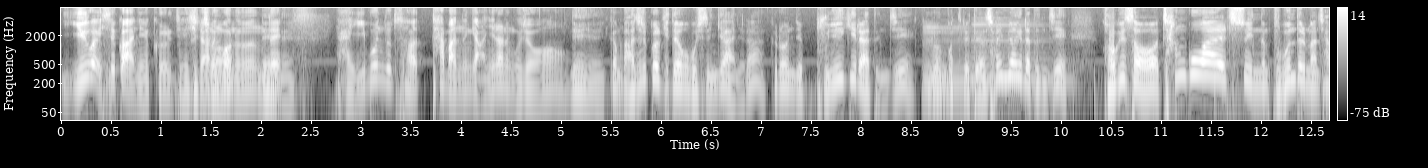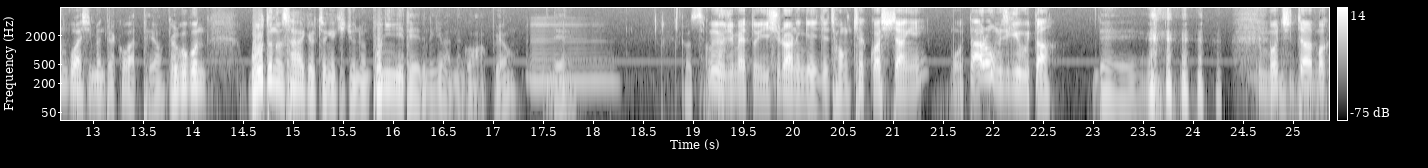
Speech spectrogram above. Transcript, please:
이유가 있을 거 아니에요. 그걸 제시하는? 거는. 근데 네네. 야 이분들도 다, 다 맞는 게 아니라는 거죠. 네, 네. 그러니까 맞을 걸 기대하고 보시는 게 아니라 그런 이제 분위기라든지 그런 음. 것들에 대한 음. 설명이라든지 거기서 참고할 수 있는 부분들만 참고하시면 될 것 같아요. 결국은 모든 의사 결정의 기준은 본인이 돼야 되는 게 맞는 것 같고요. 음. 그 그렇습니다. 요즘에 또 이슈라는 게 이제 정책과 시장이 뭐 따로 움직이고 있다. 네. 뭐 진짜 막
